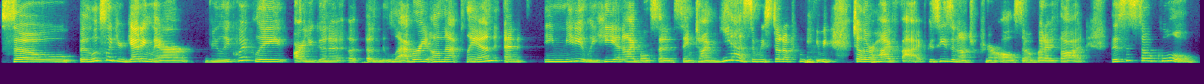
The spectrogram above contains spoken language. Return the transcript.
so it looks like you're getting there really quickly. Are you going to uh, elaborate on that plan? And immediately he and I both said at the same time, yes. And we stood up and gave each other a high five because he's an entrepreneur also. But I thought, this is so cool.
